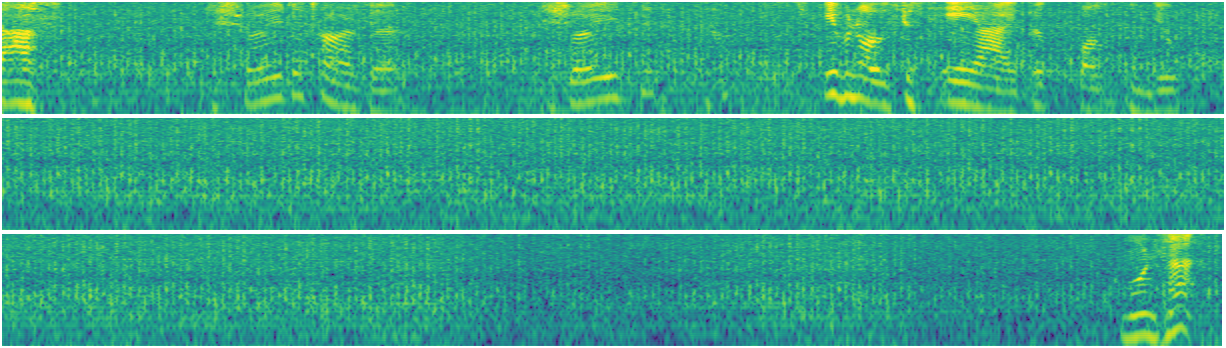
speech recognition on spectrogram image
Yes! Destroy the target. Destroy the... Even though it's just AI, big bollocks can do. Come on, hit.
